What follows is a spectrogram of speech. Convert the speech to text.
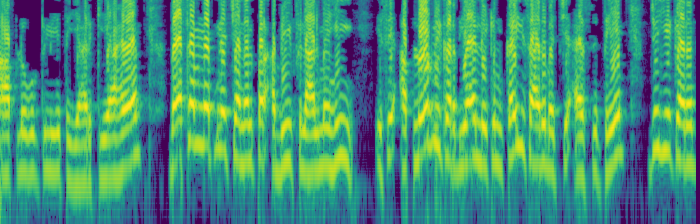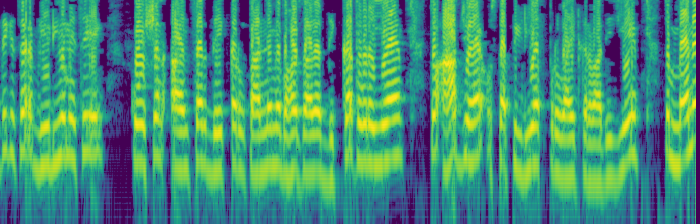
आप लोगों के लिए तैयार किया है। वैसे हमने अपने चैनल पर अभी फ़िलहाल में ही इसे अपलोड भी कर दिया है, लेकिन कई सारे बच्चे ऐसे थे जो ये कह रहे थे कि, सर वीडियो में से क्वेश्चन आंसर देखकर उतारने में बहुत ज़्यादा दिक्कत हो रही है। तो आप जो है उसका पीडीएफ प्रोवाइड करवा दीजिए। तो मैंने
